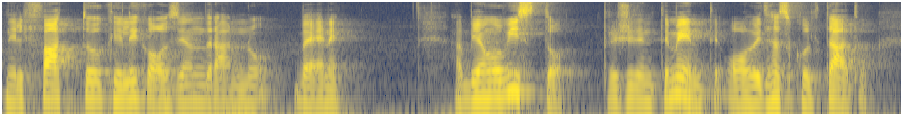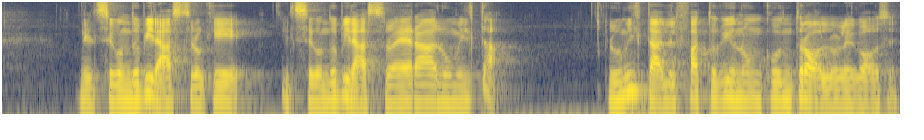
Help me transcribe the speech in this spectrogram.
nel fatto che le cose andranno bene. Abbiamo visto precedentemente, o avete ascoltato nel secondo pilastro, che il secondo pilastro era l'umiltà. L'umiltà del fatto che io non controllo le cose.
